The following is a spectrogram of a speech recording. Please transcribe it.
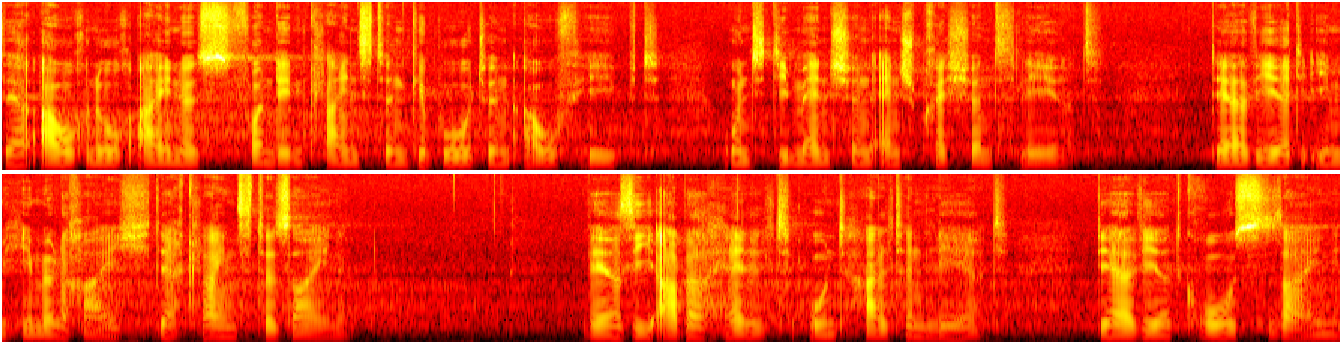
Wer auch nur eines von den kleinsten Geboten aufhebt und die Menschen entsprechend lehrt, der wird im Himmelreich der Kleinste sein. Wer sie aber hält und halten lehrt, der wird groß sein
